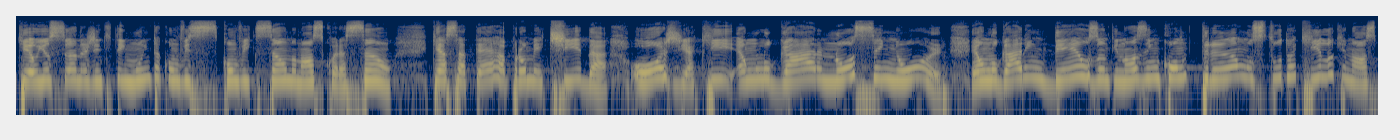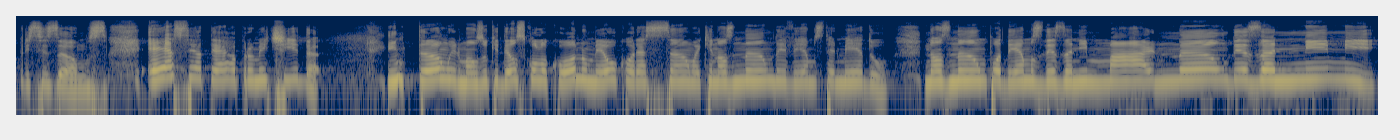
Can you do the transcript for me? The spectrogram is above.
Que eu e o Sandro, a gente tem muita convicção no nosso coração que essa terra prometida, hoje aqui, é um lugar no Senhor, é um lugar em Deus onde nós encontramos tudo aquilo que nós precisamos. Essa é a terra prometida. Então, irmãos, o que Deus colocou no meu coração é que nós não devemos ter medo, nós não podemos desanimar, não desanime.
